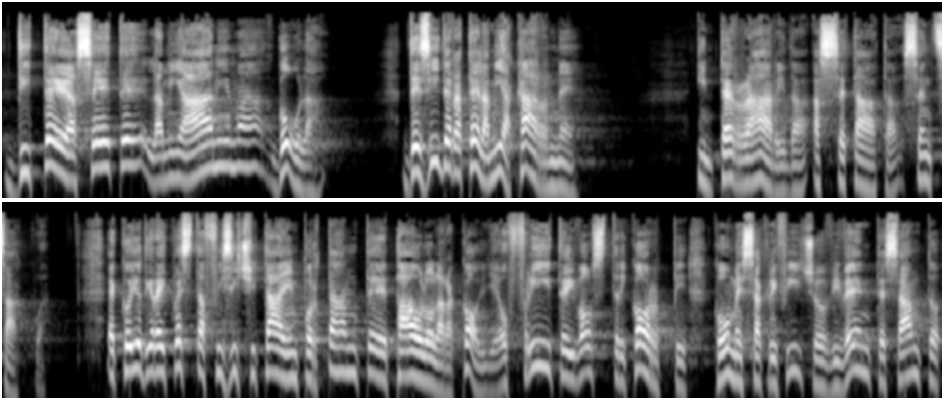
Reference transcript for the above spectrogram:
di te ha sete la mia anima gola, desidera te la mia carne in terra arida, assetata, senza acqua. Ecco, io direi questa fisicità importante Paolo la raccoglie. Offrite i vostri corpi come sacrificio vivente, santo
